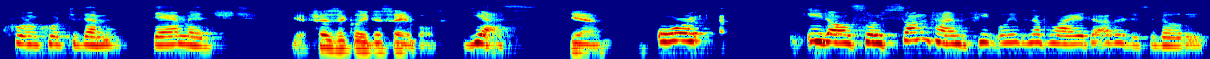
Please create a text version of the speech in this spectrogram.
quote unquote, to them damaged. Yeah, physically disabled. Yes. Yeah. Or it also sometimes people even apply it to other disabilities,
